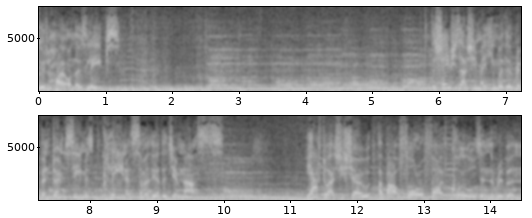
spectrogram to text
Good height on those leaps. The shape she's actually making with the ribbon don't seem as clean as some of the other gymnasts. You have to actually show about four or five coils in the ribbon.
